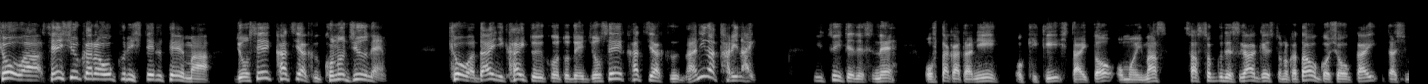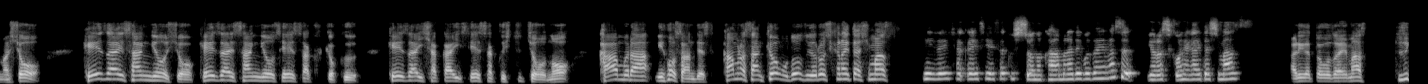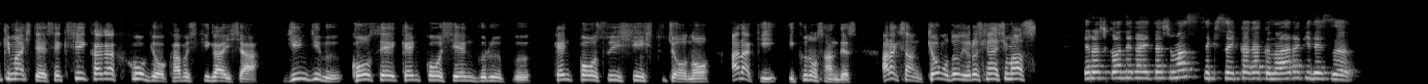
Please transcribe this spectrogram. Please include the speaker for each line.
Speaker 1: 今日は先週からお送りしているテーマ女性活躍この10年今日は第2回ということで女性活躍何が足りないについてですねお二方にお聞きしたいと思います早速ですがゲストの方をご紹介いたしましょう経済産業省経済産業政策局経済社会政策室長の川村美穂さんです川村さん今日もどうぞよろしくお願いいたします
Speaker 2: 経済社会政策室長の河村でございます。よろしくお願いいたします。
Speaker 1: ありがとうございます。続きまして、積水化学工業株式会社人事部厚生健康支援グループ健康推進室長の荒木育野さんです。荒木さん、今日もどうぞよろしくお願いします。
Speaker 3: よろしくお願いいたします。積水化学の荒木です。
